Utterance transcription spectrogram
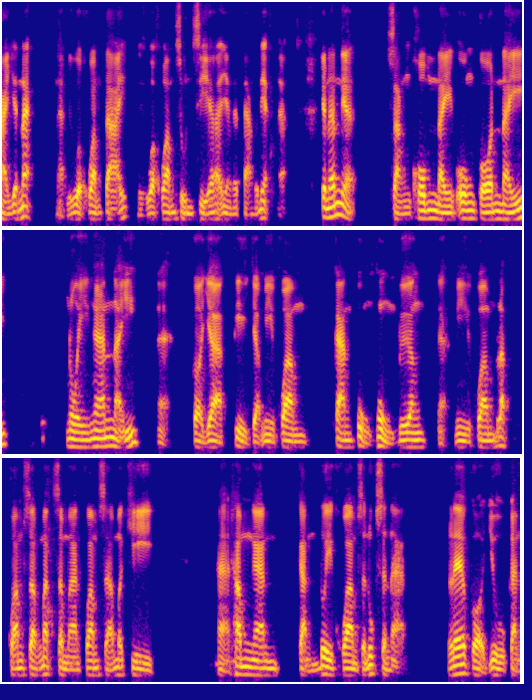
หายนะนะหรือว่าความตายหรือว่าความสูญเสียอย่างต่างๆเนี่ยนะฉะนั้นเนี่ยสังคมในองค์กรไหน หน่วยงานไหนนะก็อยากที่จะมีความการปุ่งหุ่งเรืองนะมีความรักความสมัครสมานความสามัคคีทำงาน กันด้วยความสนุกสนาน แล้วก็อยู่กัน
